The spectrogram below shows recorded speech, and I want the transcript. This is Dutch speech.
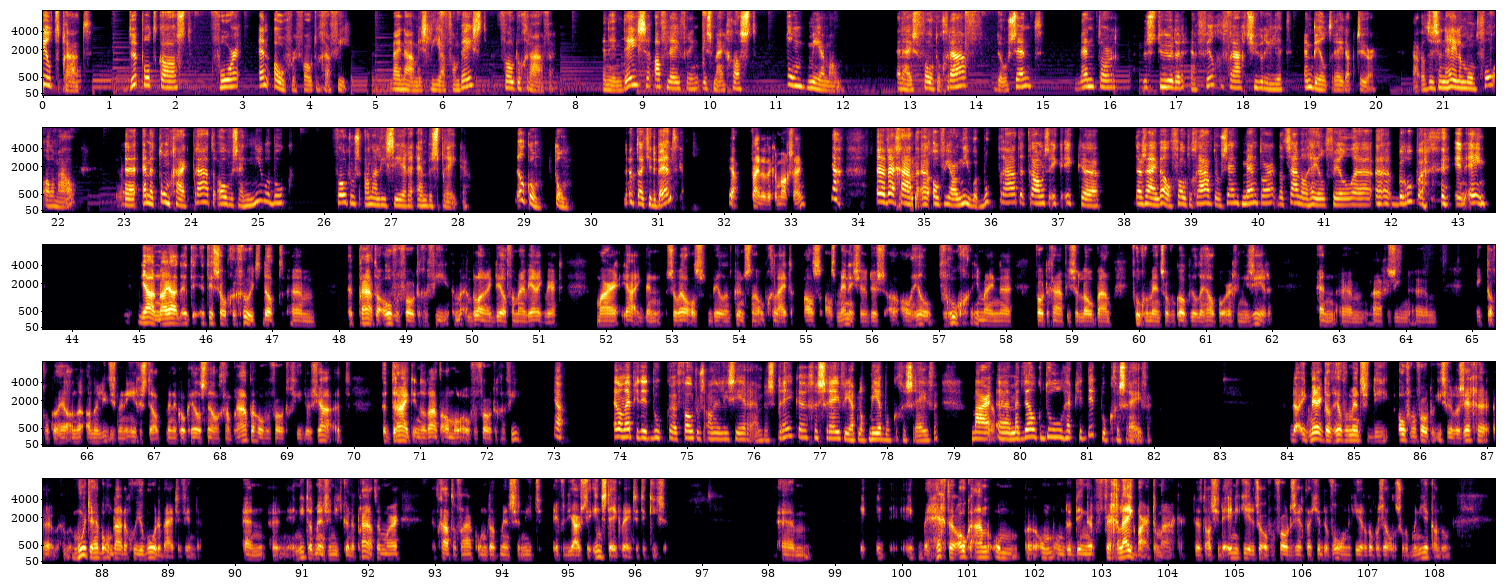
Beeldpraat, de podcast voor en over fotografie. Mijn naam is Lia van Beest, fotografe. En in deze aflevering is mijn gast Tom Meerman. En hij is fotograaf, docent, mentor, bestuurder en veelgevraagd jurylid en beeldredacteur. Nou, dat is een hele mond vol allemaal. Uh, en met Tom ga ik praten over zijn nieuwe boek Foto's analyseren en bespreken. Welkom, Tom. Leuk dat je er bent. Ja, fijn dat ik er mag zijn. Ja, uh, wij gaan uh, over jouw nieuwe boek praten. Trouwens, ik, ik, uh, daar zijn wel fotograaf, docent, mentor. Dat zijn wel heel veel beroepen in één. Ja, nou ja, het, het is zo gegroeid dat um, het praten over fotografie een, een, belangrijk deel van mijn werk werd. Maar ja, ik ben zowel als beeldend kunstenaar opgeleid als als manager. Dus al, al heel vroeg in mijn fotografische loopbaan vroegen mensen of ik ook wilde helpen organiseren. En um, aangezien um, ik toch ook wel heel analytisch ben ingesteld, ben ik ook heel snel gaan praten over fotografie. Dus ja, het, het draait inderdaad allemaal over fotografie. Ja, en dan heb je dit boek uh, Foto's analyseren en bespreken geschreven. Je hebt nog meer boeken geschreven. Maar ja. uh, met welk doel heb je dit boek geschreven? Nou, ik merk dat heel veel mensen die over een foto iets willen zeggen, uh, moeite hebben om daar de goede woorden bij te vinden. En uh, niet dat mensen niet kunnen praten, maar het gaat er vaak om dat mensen niet even de juiste insteek weten te kiezen. Um, ik, ik, hecht er ook aan om, uh, om, om de dingen vergelijkbaar te maken. Dus als je de ene keer iets over een foto zegt, dat je de volgende keer het op eenzelfde soort manier kan doen.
